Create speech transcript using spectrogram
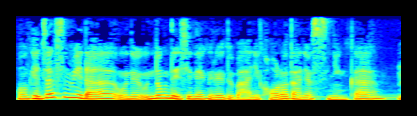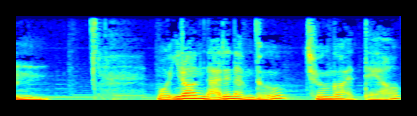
어, 괜찮습니다. 오늘 운동 대신에 그래도 많이 걸어 다녔으니까, 음, 뭐 이런 나른함도 좋은 것 같아요.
